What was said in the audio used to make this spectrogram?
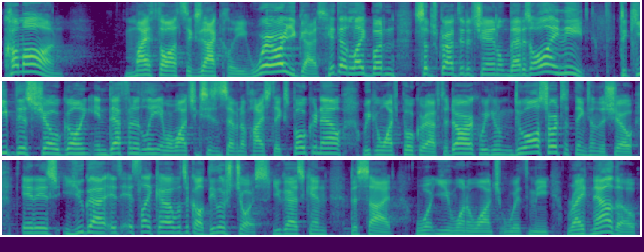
Come on. My thoughts exactly. Where are you guys? Hit that like button, subscribe to the channel. That is all I need to keep this show going indefinitely. And we're watching season seven of High Stakes Poker now. We can watch Poker After Dark. We can do all sorts of things on the show. It is you guys. It's, it's like uh what's it called? Dealer's choice. You guys can decide what you want to watch with me. Right now, though.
